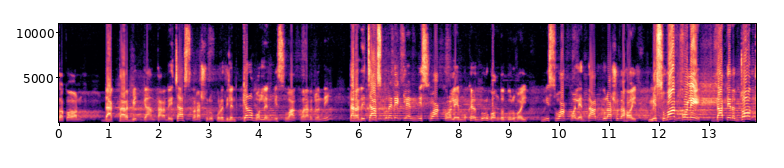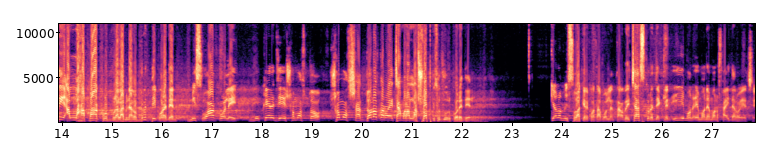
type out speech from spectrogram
তখন ডাক্তার, বিজ্ঞান তারা রিচার্জ করা শুরু করে দিলেন। কেন বললেন মিসওয়াক করার জন্যে? তারা রিচার্জ করে দেখলেন মিসওয়াক করলে মুখের দুর্গন্ধ দূর হয়। মিসওয়াক করলে দাঁতগুলা সোজা হয়। মিসওয়াক করলে দাঁতের জ্যোতি আল্লাহ পাক রব্বুল আলমিন আরও বৃদ্ধি করে দেন। মিসওয়াক করলে মুখের যে সমস্ত সমস্যা জনতা রয়েছে, আমার আল্লাহ সব কিছু দূর করে দেন। কেন মিসওয়াকের কথা বললেন? তারা রিচার্জ করে দেখলেন এই এমন এমন এমন ফায়দা রয়েছে।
